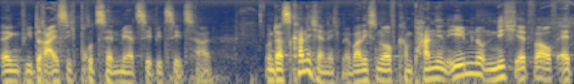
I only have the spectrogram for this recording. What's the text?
irgendwie 30% mehr CPC zahle. Und das kann ich ja nicht mehr, weil ich es nur auf Kampagnenebene und nicht etwa auf Ad,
